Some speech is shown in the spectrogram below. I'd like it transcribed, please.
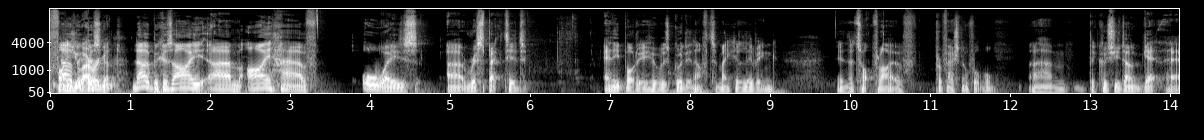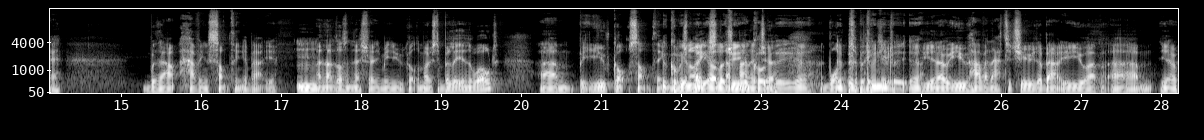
find you Hmm. because- arrogant? No, because I um, I have always uh, respected anybody who was good enough to make a living in the top flight of professional football, um, because you don't get there without having something about you, Mm. and that doesn't necessarily mean you've got the most ability in the world. Um, but you've got something. It could be an ideology. It could be yeah, a want bit to between pick you. two. Yeah. You know, you have an attitude about you. You have, um, you know,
